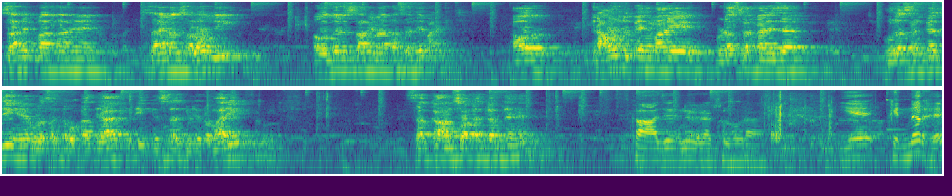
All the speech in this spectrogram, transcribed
सह निर्माता हैं साइमन सलोम जी। और उधर सारे माता संजय पांडे जी और ग्राउंड पे हमारे प्रोडक्शन मैनेजर भोला शंकर जी हैं भोला शंकर उपाध्याय प्रदीप मिश्रा वीडियो प्रभारी। सबका हम स्वागत करते हैं। इसका आज इनोग्रेशन हो रहा है। ये किन्नर है।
